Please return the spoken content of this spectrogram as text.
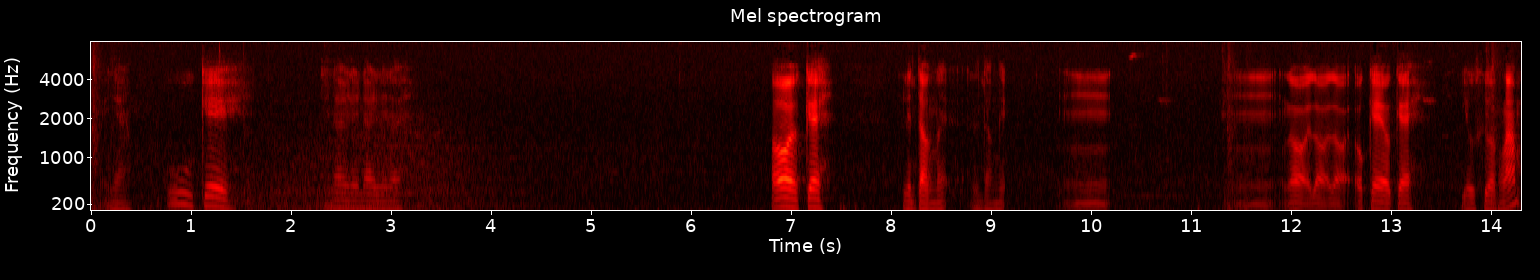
Nhẹ nhàng. Ok. Lên đây, lên đây, lên đây. Rồi, ok. Lên tầng đấy, lên tầng đấy. Ừ. Ừ. Rồi, rồi, rồi, ok, ok. Yêu thương lắm.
